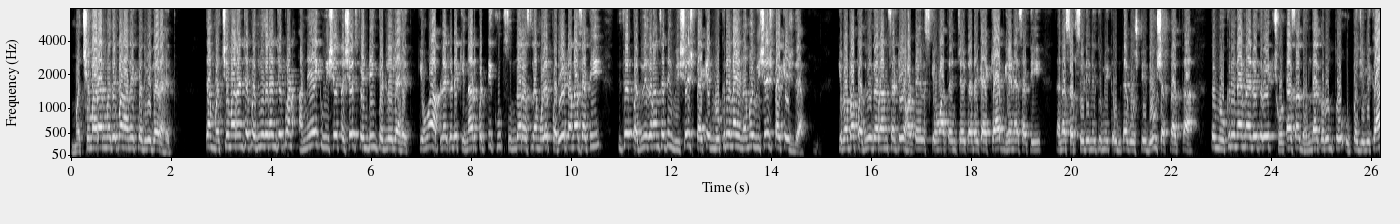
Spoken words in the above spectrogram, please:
मच्छीमारांमध्ये पण अनेक पदवीधर आहेत. त्या मच्छीमारांच्या पदवीधरांचे पण अनेक विषय तसेच पेंडिंग पडलेले आहेत. किंवा आपल्याकडे किनारपट्टी खूप सुंदर असल्यामुळे पर्यटनासाठी तिथे पदवीधरांसाठी विशेष पॅकेज नोकरी नाही ना मग विशेष पॅकेज द्या. की बाबा पदवीधरांसाठी हॉटेल्स किंवा त्यांच्याकडे काय कॅब घेण्यासाठी त्यांना सबसिडीने तुम्ही कोणत्या गोष्टी देऊ शकतात का? तर नोकरी नाही मिळाली तर एक छोटासा धंदा करून तो उपजीविका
